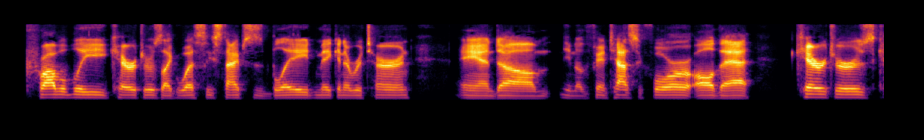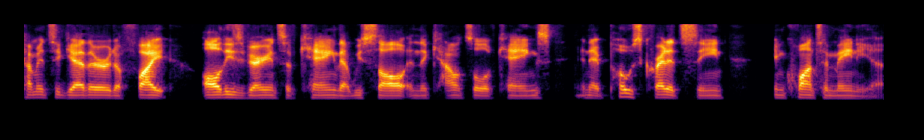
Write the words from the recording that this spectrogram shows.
probably characters like Wesley Snipes' Blade making a return, and um, you know the Fantastic Four, all that characters coming together to fight all these variants of Kang that we saw in the Council of Kangs in a post-credits scene in Quantumania.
